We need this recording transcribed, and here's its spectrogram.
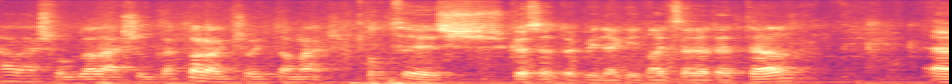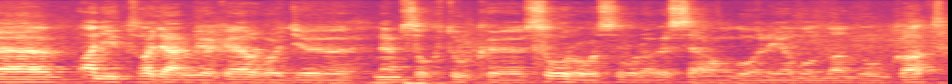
állásfoglalásunkat. Parancsolj Tamás! És köszöntök mindenkit nagy szeretettel. Annyit hagyáruljak el, hogy nem szoktuk szóról szóra összehangolni a mondandónkat,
